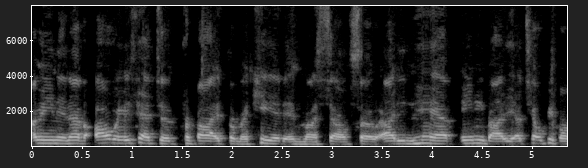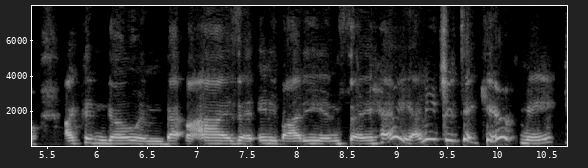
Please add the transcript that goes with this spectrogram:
i mean and i've always had to provide for my kid and myself. So i didn't have anybody. I tell people i couldn't go and bat my eyes at anybody and say hey i need you to take care of me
